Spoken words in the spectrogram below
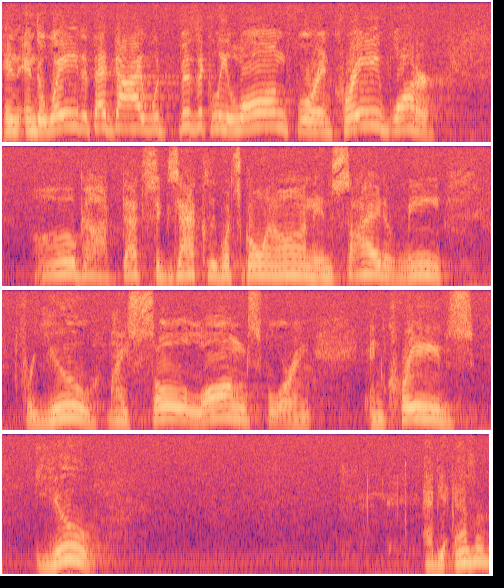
and, and the way that that guy would physically long for and crave water. Oh God, that's exactly what's going on inside of me for you. My soul longs for and and craves you. Have you ever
